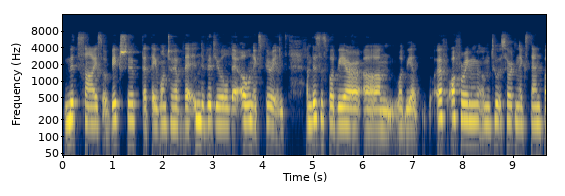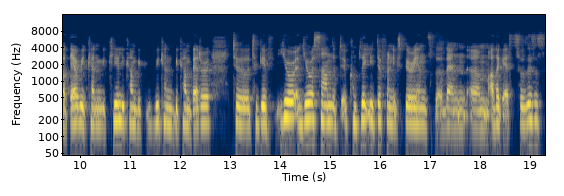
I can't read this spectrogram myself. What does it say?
mid-size or big ship, that they want to have their individual, their own experience. And this is what we are, um, what we are offering um, to a certain extent. But there we can clearly come, we can become better to to give your and your son a, completely different experience than um, other guests. So this is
